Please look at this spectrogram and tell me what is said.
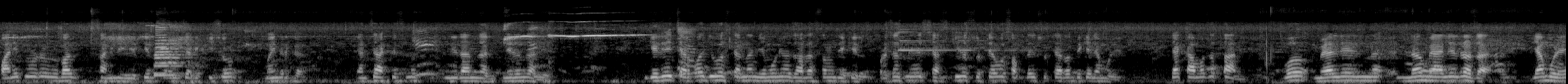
पाणी पुरवठा विभाग सांगली येथील कर्मचारी किशोर महेंद्रकर यांचे आकस्मिक निदान झाले निधन झाले. गेले चार पाच दिवस त्यांना निमोनिया झाला असताना देखील प्रशासनाने शासकीय सुट्ट्या व साप्ताहिक सुट्ट्या रद्द केल्यामुळे त्या कामाचा ताण व मिळाले न न मिळालेली रजा यामुळे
